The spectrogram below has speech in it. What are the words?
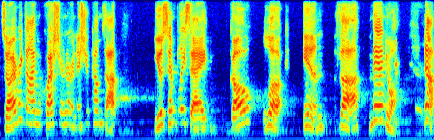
So every time a question or an issue comes up, you simply say, Go look in the manual. Now,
